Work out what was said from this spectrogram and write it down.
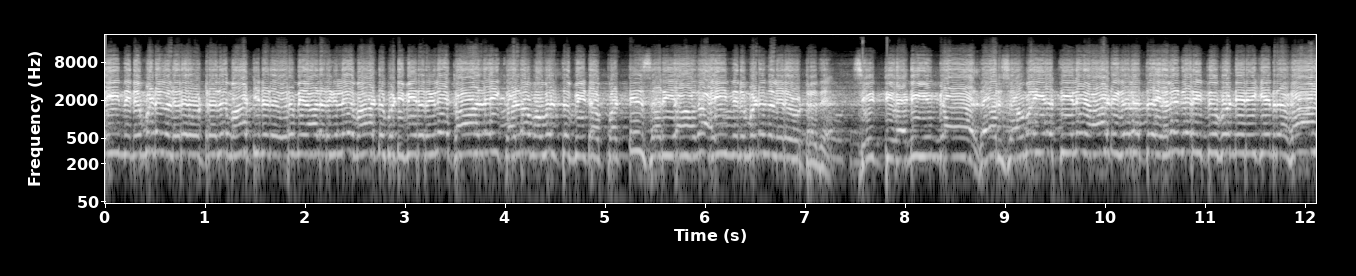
ஐந்து நிமிடங்கள் நிறைவுற்றது. மாட்டினுடைய உரிமையாளர்களே மாட்டுப்பட்டி வீரர்களே காலை களம் அவிழ்த்து விடப்பட்டு சரியாக ஐந்து நிமிடங்கள் நிறைவுற்றது. சீட்டி அடியுங்கள். சமயத்திலே ஆடுகளத்தை அலங்கரித்துக் கொண்டிருக்கின்ற காலை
